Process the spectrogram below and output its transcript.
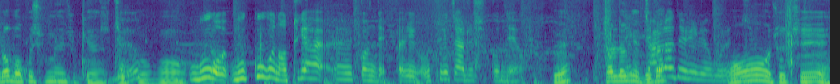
너 먹고 싶으면 해줄게. 진짜요? 묵국. 어. 묵, 어- 묵국은 어떻게 할 건데? 아, 이거 어떻게 자르실 건데요? 왜? 잘라게 네가? 잘라드리려고 그랬지. 어, 좋지.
